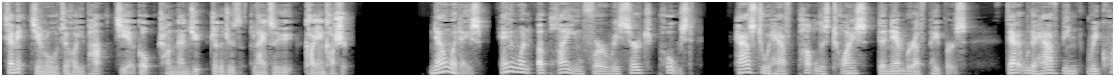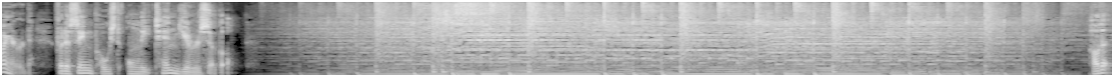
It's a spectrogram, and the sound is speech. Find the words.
下面进入最后一趴，解构长难句。这个句子来自于考研考试。Nowadays, anyone applying for a research post has to have published twice the number of papers that would have been required for the same post only 10 years ago. 好的，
